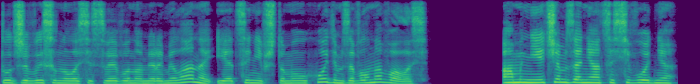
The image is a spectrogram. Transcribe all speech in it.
Тут же высунулась из своего номера Милана и, оценив, что мы уходим, заволновалась. «А мне чем заняться сегодня?»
